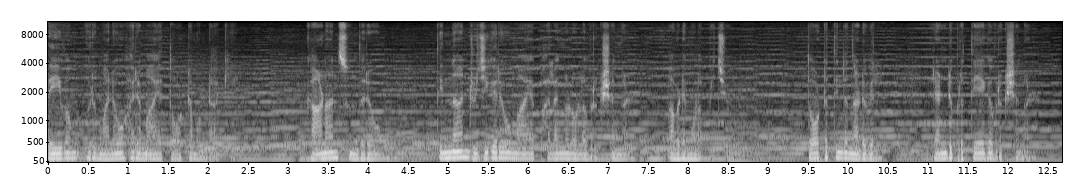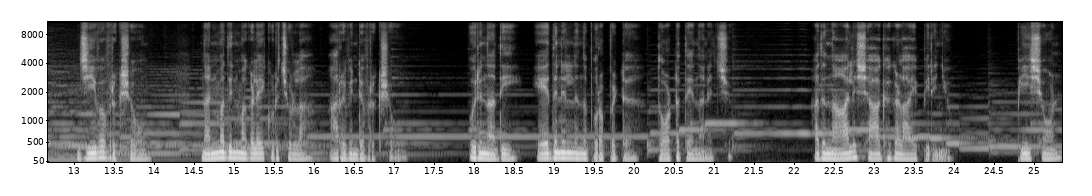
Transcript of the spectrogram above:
ദൈവം ഒരു മനോഹരമായ തോട്ടമുണ്ടാക്കി. കാണാൻ സുന്ദരവും തിന്നാൻ രുചികരവുമായ ഫലങ്ങളുള്ള വൃക്ഷങ്ങൾ അവിടെ മുളപ്പിച്ചു. തോട്ടത്തിന്റെ നടുവിൽ രണ്ട് പ്രത്യേക വൃക്ഷങ്ങൾ ജീവവൃക്ഷവും നന്മതിന്മകളെക്കുറിച്ചുള്ള അറിവിന്റെ വൃക്ഷവും. ഒരു നദി ഏതനിൽ നിന്ന് പുറപ്പെട്ട് തോട്ടത്തെ നനച്ചു. അത് നാല് ശാഖകളായി പിരിഞ്ഞു. പീശോൺ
